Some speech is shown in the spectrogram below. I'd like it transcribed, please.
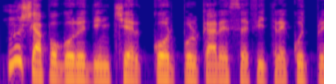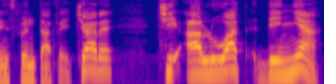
nu și-a pogorât din cer corpul care să fi trecut prin Sfânta Fecioară, ci a luat din ea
